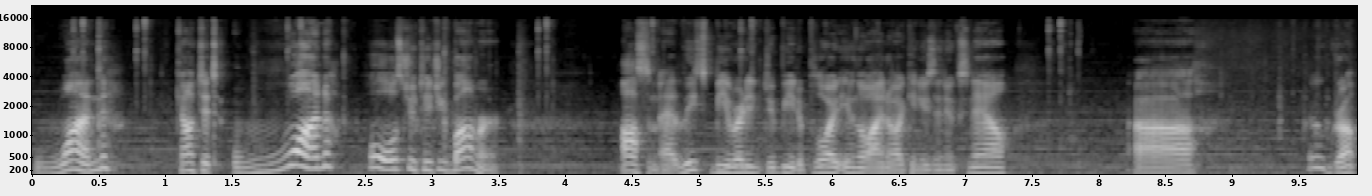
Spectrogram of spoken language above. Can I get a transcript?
One, count it, one whole strategic bomber. Awesome. At least be ready to be deployed, even though I know I can use the nukes now. Uh, ooh, Grum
